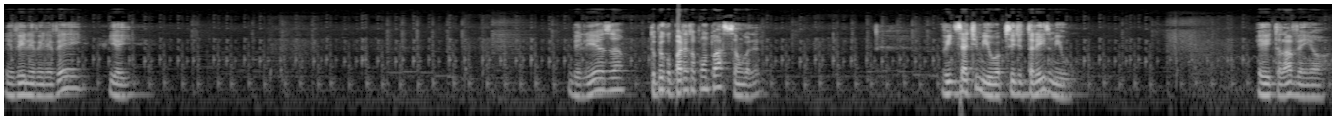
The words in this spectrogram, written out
Levei, levei, levei. E aí? Beleza. Tô preocupado com a pontuação, galera. 27 mil. Eu preciso de 3 mil. Eita, lá vem, ó.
